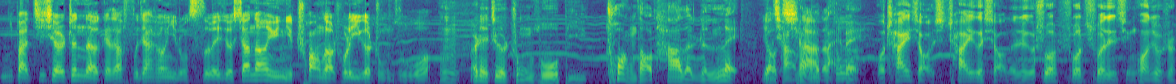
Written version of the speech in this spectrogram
你把机器人真的给它附加成一种思维，就相当于你创造出了一个种族。嗯而且这个种族比创造它的人类要强大的多强百倍。我插一小插一个小的这个说说说这个情况，就是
